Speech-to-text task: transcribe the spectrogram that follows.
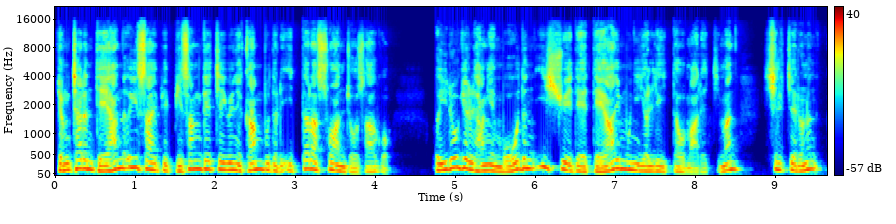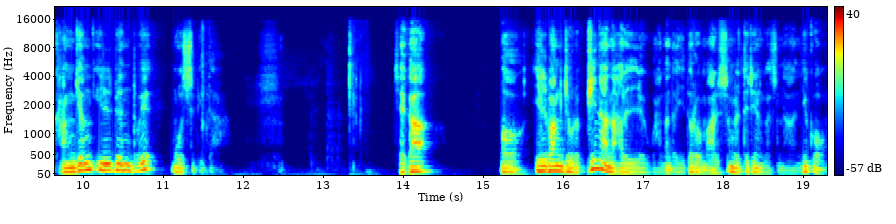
경찰은 대한의사협회 비상대책위원회 간부들이 잇따라 소환 조사하고 의료계를 향해 모든 이슈에 대해 대화의 문이 열려 있다고 말했지만 실제로는 강경 일변도의 모습이다. 제가 뭐 일방적으로 비난하려고 하는 의도로 말씀을 드리는 것은 아니고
